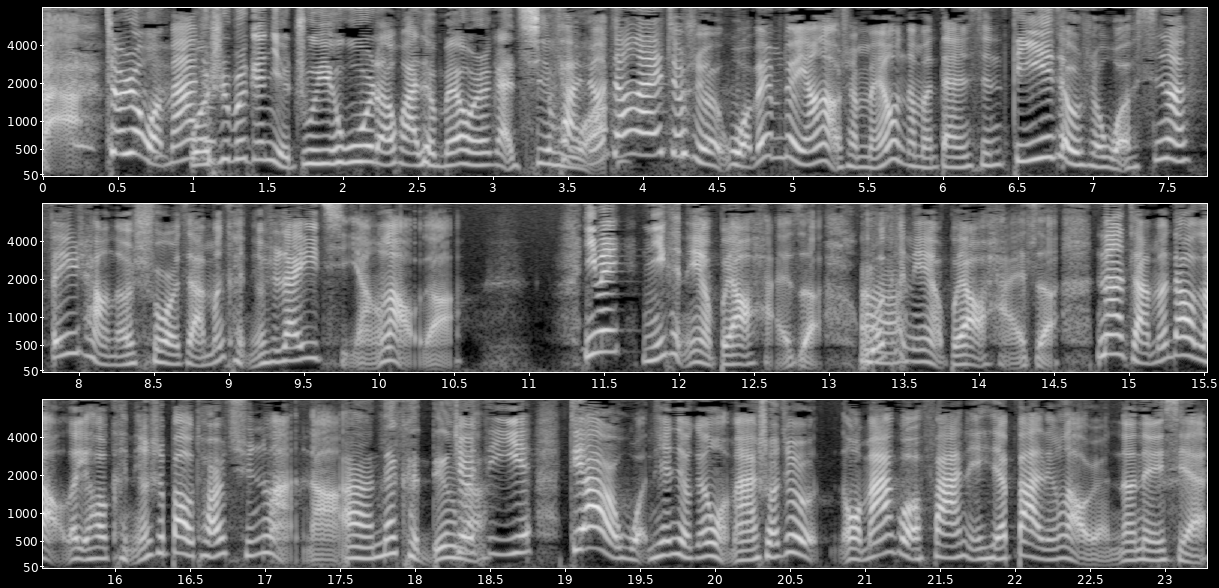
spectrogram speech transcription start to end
把？就是我妈我是不是跟你住一屋的话，就没有人敢欺负我反正？将来就是我为什么对养老是没有那么担心？第一就是我现在非常的 sure，咱们肯定是在一起养老的。因为你肯定也不要孩子，我肯定也不要孩子，那咱们到老了以后肯定是抱团取暖的。啊，那肯定的。这是第一，第二，我那天就跟我妈说，就是我妈给我发那些霸凌老人的那些，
